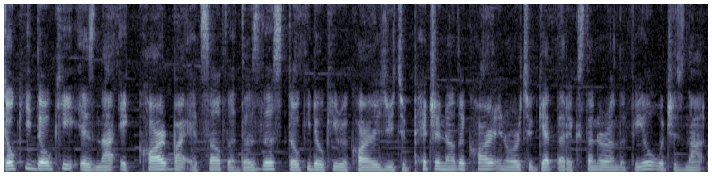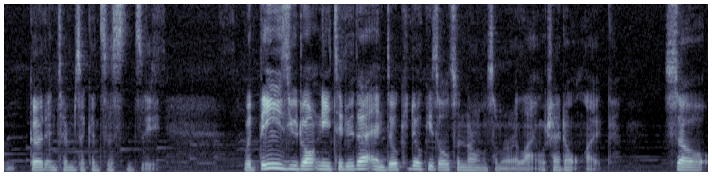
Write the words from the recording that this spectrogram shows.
Doki Doki is not a card by itself that does this. Doki Doki requires you to pitch another card in order to get that extender on the field, which is not good in terms of consistency. With these, you don't need to do that, and Doki Doki is also normal summon line, which I don't like. So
